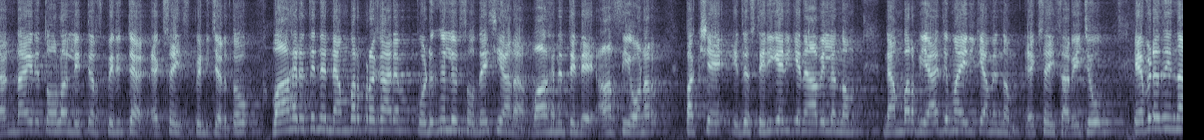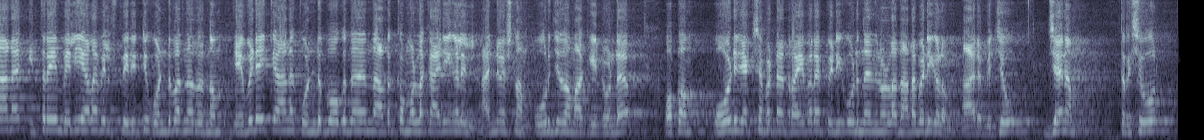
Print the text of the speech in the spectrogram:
രണ്ടായിരത്തോളം ലിറ്റർ സ്പിരിറ്റ് എക്സൈസ് പിടിച്ചെടുത്തു. വാഹനത്തിന്റെ നമ്പർ പ്രകാരം കൊടുങ്ങല്ലൂർ സ്വദേശിയാണ് വാഹനത്തിന്റെ ആർ സി ഓണർ. പക്ഷേ ഇത് സ്ഥിരീകരിക്കാനാവില്ലെന്നും നമ്പർ വ്യാജമായിരിക്കാമെന്നും എക്സൈസ് അറിയിച്ചു. എവിടെ നിന്നാണ് ഇത്രയും വലിയ അളവിൽ സ്പിരിറ്റ് കൊണ്ടുവന്നതെന്നും എവിടേക്കാണ് കൊണ്ടുപോകുന്നതെന്ന് അടക്കമുള്ള കാര്യങ്ങളിൽ അന്വേഷണം ഊർജിതമാക്കിയിട്ടുണ്ട്. ഒപ്പം ഓടി രക്ഷപ്പെട്ട ഡ്രൈവറെ പിടികൂടുന്നതിനുള്ള നടപടികളും ആരംഭിച്ചു. ജനം തൃശൂർ.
